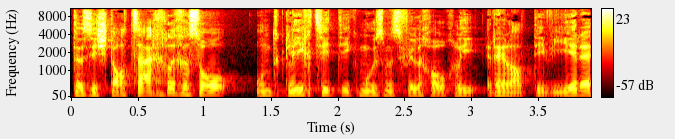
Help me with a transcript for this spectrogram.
Das ist tatsächlich so und gleichzeitig muss man es vielleicht auch ein bisschen relativieren,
